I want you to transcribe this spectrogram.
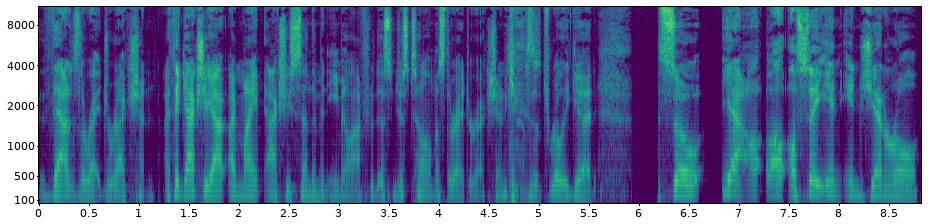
that is the right direction. I think actually I, I might actually send them an email after this and just tell them it's the right direction because it's really good. So yeah, I'll, I'll say in in general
